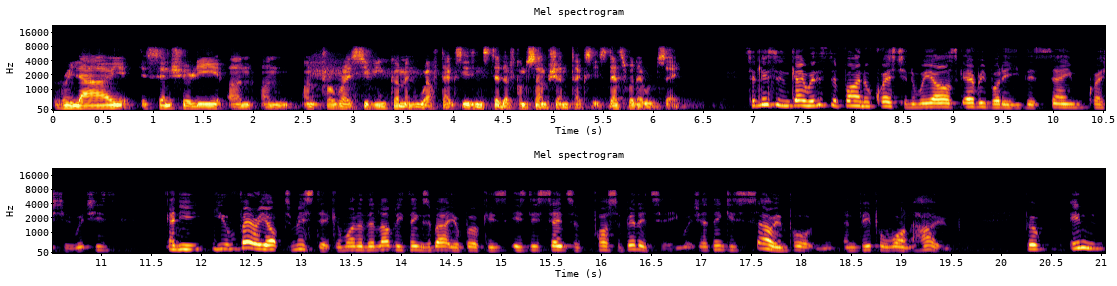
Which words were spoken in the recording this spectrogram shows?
rely essentially on, on on progressive income and wealth taxes instead of consumption taxes. That's what I would say. So listen, Gabriel, this is the final question, we ask everybody the same question, which is and you, you're very optimistic. And one of the lovely things about your book is, is this sense of possibility, which I think is so important, and people want hope. But in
